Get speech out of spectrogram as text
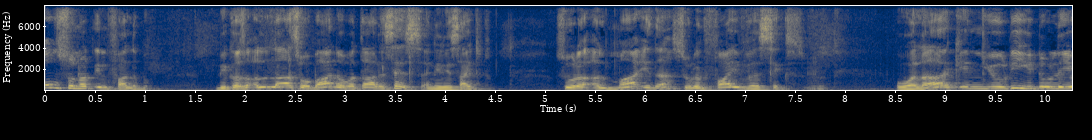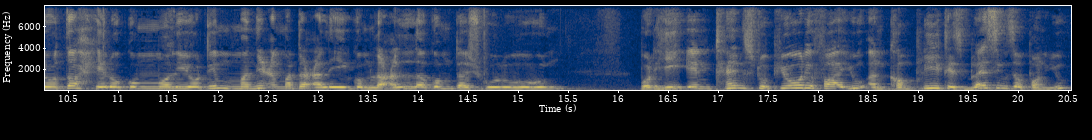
also not infallible. Because Allah subhanahu wa ta'ala says, and he recited Surah Al Ma'idah, Surah 5, verse 6. ولكن يريد ليطهركم وليتم نعمة عليكم لعلكم تشكرون but he intends to purify you and complete his blessings upon you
